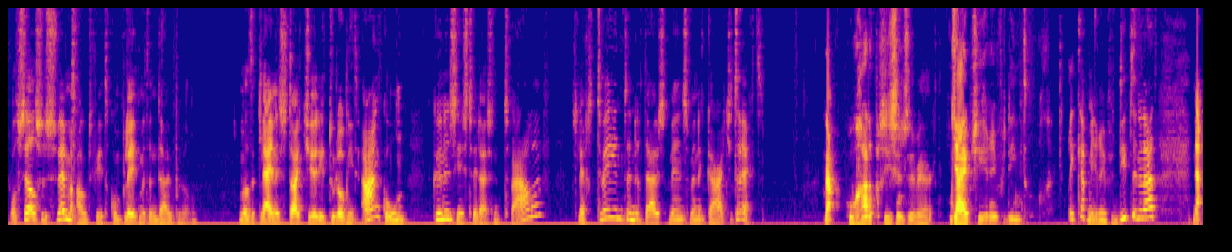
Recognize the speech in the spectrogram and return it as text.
of zelfs een zwemoutfit, compleet met een duikbril. Omdat het kleine stadje die toeloop niet aankon, kunnen sinds 2012 slechts 22.000 mensen met een kaartje terecht. Nou, hoe gaat het precies in zijn werk? Jij hebt je hierin verdiend, toch? Ik heb me hierin verdiept inderdaad. Nou,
